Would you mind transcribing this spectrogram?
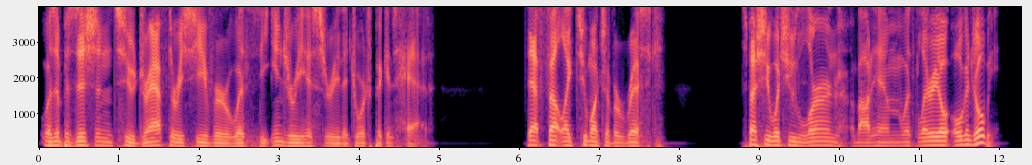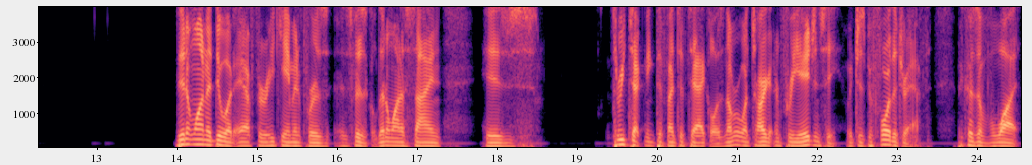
was in position to draft the receiver with the injury history that George Pickens had. That felt like too much of a risk, especially what you learned about him with Larry Ogunjobi. Didn't want to do it after he came in for his, his physical. Didn't want to sign his three technique defensive tackle, his number one target in free agency, which is before the draft, because of what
